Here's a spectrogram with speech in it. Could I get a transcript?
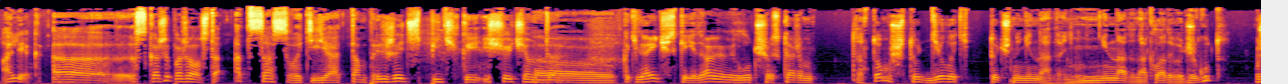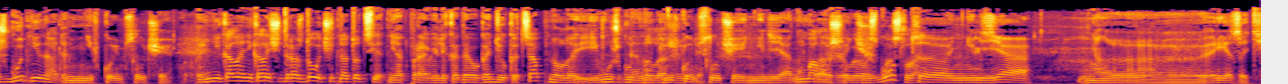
Олег, а скажи, пожалуйста, отсасывать я, там прижечь спичкой, еще чем-то? Э, Категорически давай лучше скажем о том, что делать точно не надо. Не надо накладывать жгут Жгут не надо. ни в коем случае. Николая Николаевича Дроздова чуть на тот свет не отправили, когда его гадюка цапнула, и ему жгут Вот, ни наложили. в коем случае нельзя Малышева накладывать его жгут, спасла. э, нельзя э, резать,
